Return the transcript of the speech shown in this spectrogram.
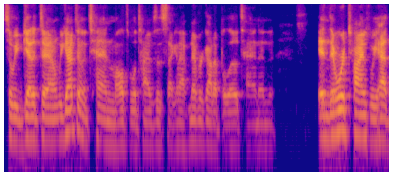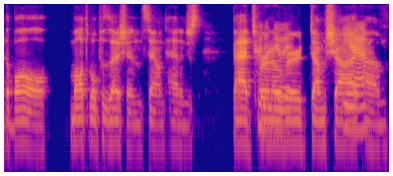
So we get it down. We got down to ten multiple times in the second half. Never got it below ten, and and there were times we had the ball multiple possessions down 10 and just bad Couldn't do it. turnover, dumb shot, Yeah. um,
